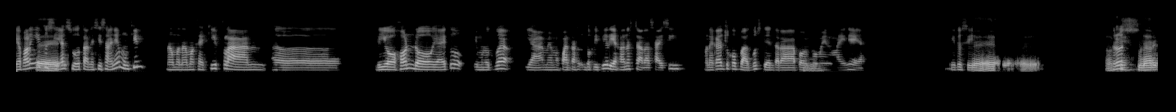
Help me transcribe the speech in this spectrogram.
Ya paling itu sih ya Sultan. Sisanya mungkin nama-nama kayak Kiflan, eh, Rio Hondo ya itu ya menurut gua ya memang pantas untuk dipilih ya karena secara sizing mereka cukup bagus di antara hmm, pemain-pemain lainnya ya. Itu sih. eh, eh, eh. Oke, Terus menarik.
